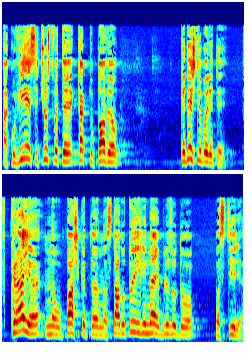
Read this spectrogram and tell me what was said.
Ако вие се чувствате, както Павел, къде ще бъдете? В края на опашката на стадото или най-близо до пастиря?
